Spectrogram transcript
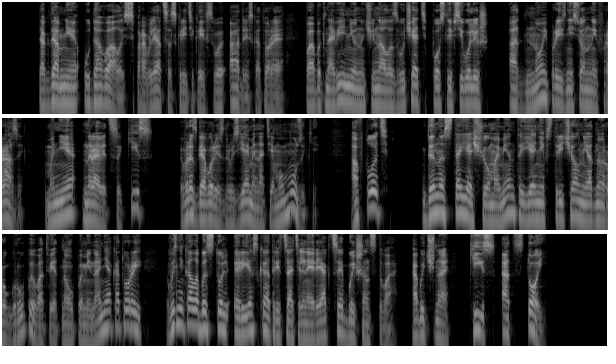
Тогда мне удавалось справляться с критикой в свой адрес, которая по обыкновению начинала звучать после всего лишь одной произнесенной фразы — мне нравится Кис в разговоре с друзьями на тему музыки, а вплоть до настоящего момента я не встречал ни одной рок-группы, в ответ на упоминание о которой возникала бы столь резко отрицательная реакция большинства. Обычно «Кис, отстой!».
